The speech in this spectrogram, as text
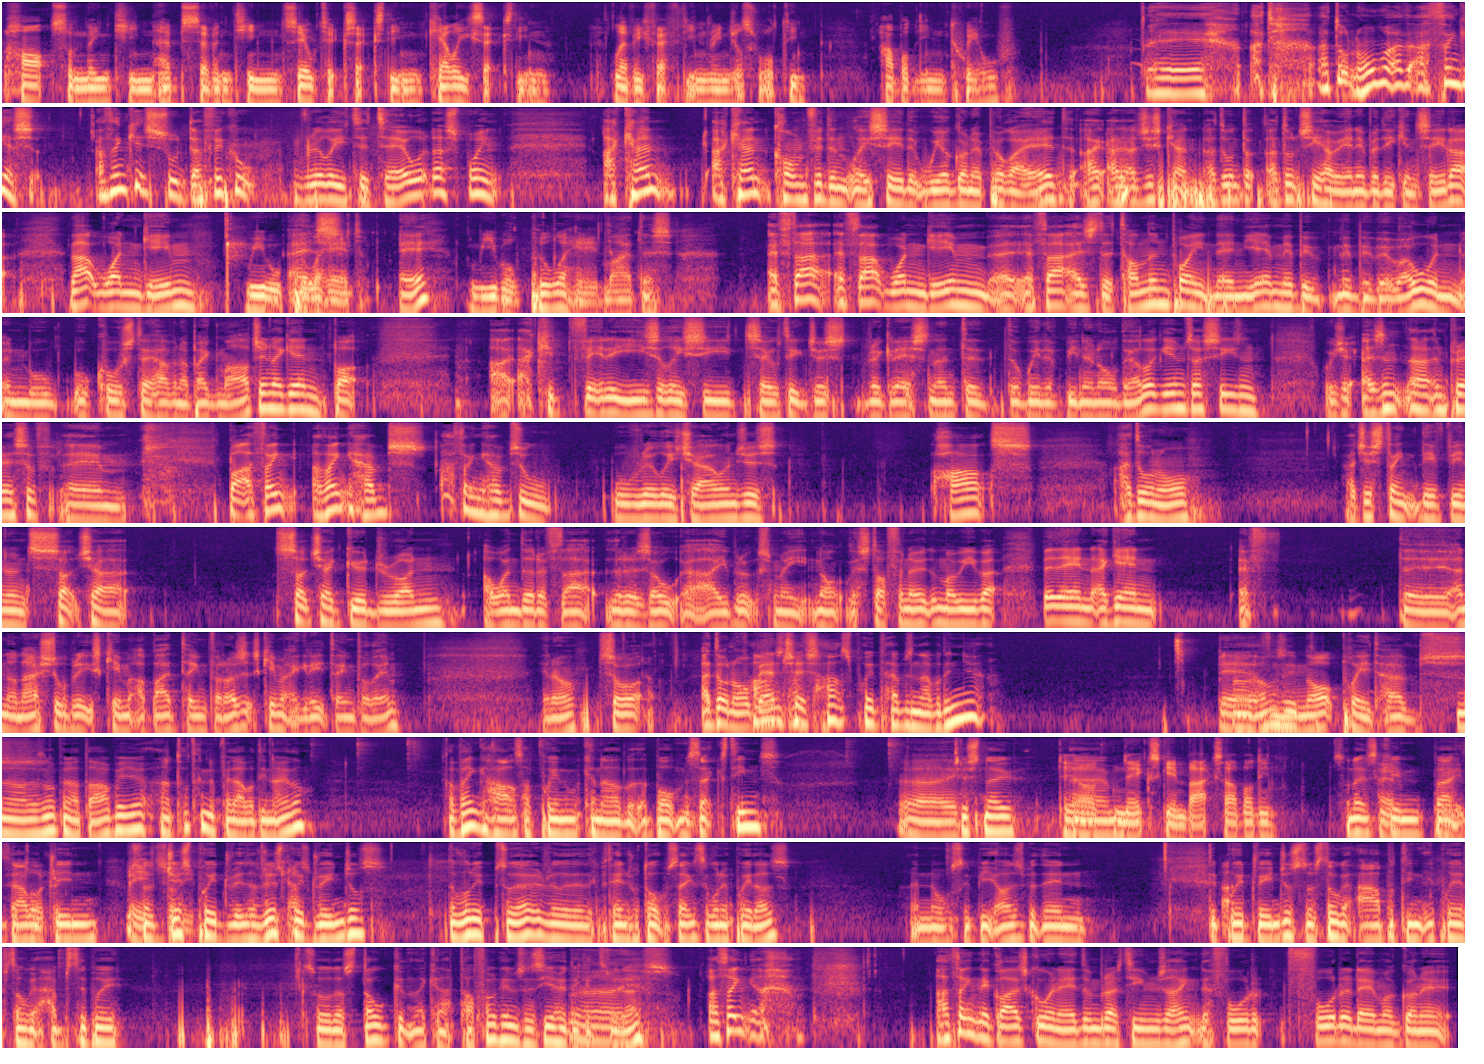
Hearts on 19, Hibs 17, Celtic 16, Killie 16, Livi 15, Rangers 14, Aberdeen 12. Uh, I, I don't know. I, I think it's I think it's so difficult, really, to tell at this point. I can't I can't confidently say that we're going to pull ahead. I, I, just can't. I don't I don't see how anybody can say that. That one game, We will pull ahead. eh? We will pull ahead. Madness. if that if that one game uh, if that is the turning point, then yeah, maybe maybe we will and, and we'll we'll coast to having a big margin again. But I, I could very easily see Celtic just regressing into the way they've been in all the other games this season, which isn't that impressive. Um, but I think I think Hibs I think Hibs will will really challenge us. Hearts, I don't know. I just think they've been on such a such a good run. I wonder if that the result at Ibrox might knock the stuffing out of them a wee bit. But then again, if the international breaks came at a bad time for us, it's came at a great time for them. You know, so I don't know. It'll be Hearts, interesting. Hearts played Hibs and Aberdeen yet? Yeah, Oh, they've obviously- not played Hibs. No, there's not been a derby yet. I don't think they've played Aberdeen either. I think Hearts are playing kind of like the bottom six teams Aye. just now. Their Um, next game back's Aberdeen. So next Uh, game back right, to Aberdeen. So Eh, they've just played. They've just played Rangers. They've only so they're really the potential top six. They've only played us, and obviously beat us. But then they Uh, played Rangers. So they've still got Aberdeen to play. They've still got Hibs to play. So they're still getting the kind of tougher games to see how they get through this. I think I think the Glasgow and Edinburgh teams. I think the four four of them are gonna.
